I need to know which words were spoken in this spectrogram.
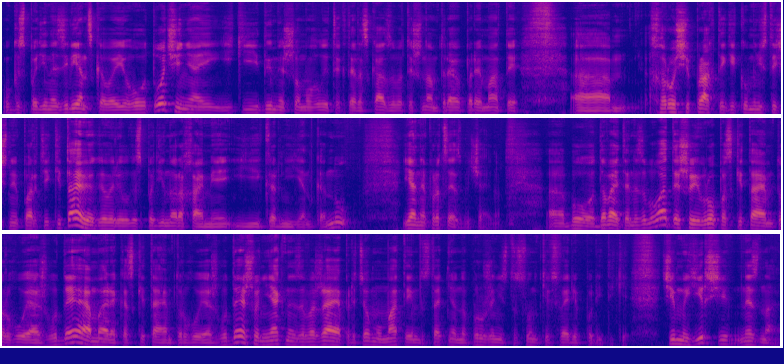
у господина Зеленського і його оточення, які єдине, що могли так розказувати, що нам треба переймати е, хороші практики комуністичної партії Китаю, як говорив господин Арахамія і Корнієнка. Ну, я не про це, звичайно. Е, Бо давайте не забувати, що Європа з Китаєм торгує аж гуде, Америка з Китаєм торгує аж гуде, що ніяк не заважає при цьому мати їм достатньо напружені стосунки в сфері політики. Чим ми гірші, не знаю.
